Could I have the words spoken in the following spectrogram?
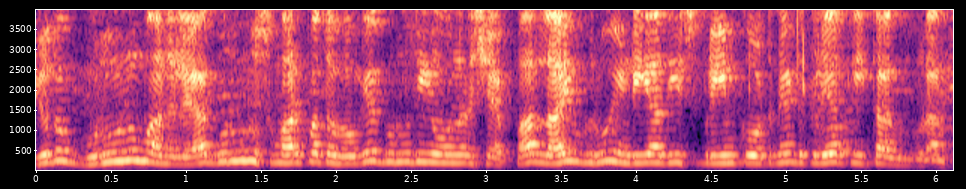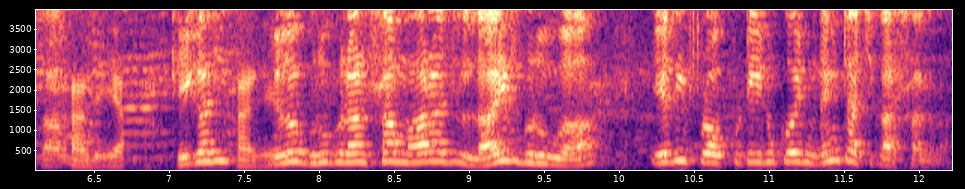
ਜਦੋਂ ਗੁਰੂ ਨੂੰ ਮੰਨ ਲਿਆ ਗੁਰੂ ਨੂੰ ਸਮਰਪਿਤ ਹੋ ਗਏ ਗੁਰੂ ਦੀ ਓਨਰਸ਼ਿਪ ਆ ਲਾਈਵ ਗੁਰੂ ਇੰਡੀਆ ਦੀ ਸੁਪਰੀਮ ਕੋਰਟ ਨੇ ਡਿਕਲੇਅਰ ਕੀਤਾ ਗੁਰੂ ਗ੍ਰੰਥ ਸਾਹਿਬ ਹਾਂਜੀ ਆ ਠੀਕ ਆ ਜੀ। ਜਦੋਂ ਗੁਰੂ ਗ੍ਰੰਥ ਸਾਹਿਬ ਮਹਾਰਾਜ ਲਾਈਵ ਗੁਰੂ ਆ ਇਹਦੀ ਪ੍ਰਾਪਰਟੀ ਨੂੰ ਕੋਈ ਨਹੀਂ ਟੱਚ ਕਰ ਸਕਦਾ।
